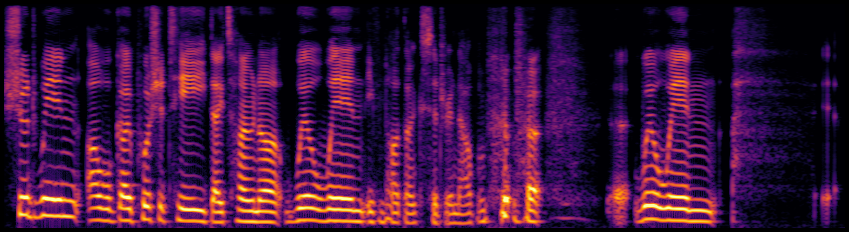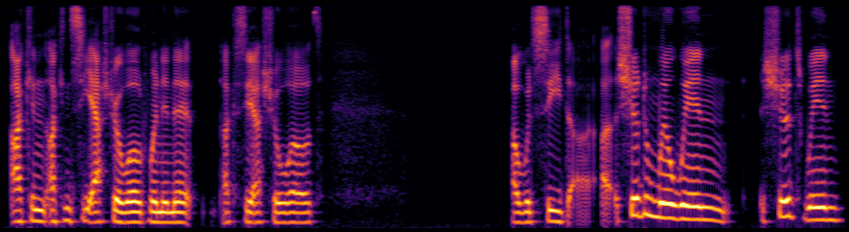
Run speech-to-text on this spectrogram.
Should win, I will go Pusha T, Daytona, will win, even though I don't consider an album, but uh, will win. I can I can see Astroworld winning it. I can see Astro World. I would see uh, should and will win. Should win.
